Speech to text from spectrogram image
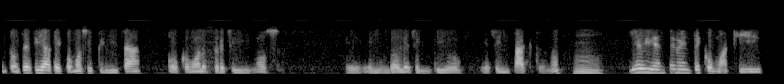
Entonces fíjate cómo se utiliza o cómo lo percibimos eh, en un doble sentido ese impacto, ¿no? Mm. Y evidentemente como aquí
